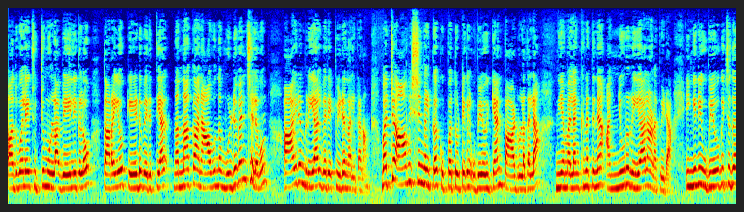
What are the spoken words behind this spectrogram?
അതുപോലെ ചുറ്റുമുള്ള വേലികളോ തറയോ കേടുവരുത്തിയാൽ നന്നാക്കാനാവുന്ന മുഴുവൻ ചെലവും ആയിരം റിയാൽ വരെ പിഴ നൽകണം. മറ്റു ആവശ്യങ്ങൾക്ക് കുപ്പത്തൊട്ടികൾ ഉപയോഗിക്കാൻ പാടുള്ളതല്ല. നിയമലംഘനത്തിന് അഞ്ഞൂറ് റിയാലാണ് പിഴ. ഇങ്ങനെ ഉപയോഗിച്ചത്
